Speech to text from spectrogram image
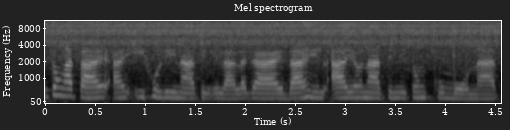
Itong atay ay ihuli nating ilalagay dahil ayaw natin itong kumunat.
